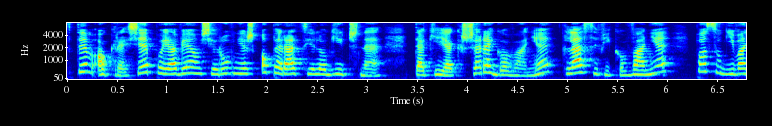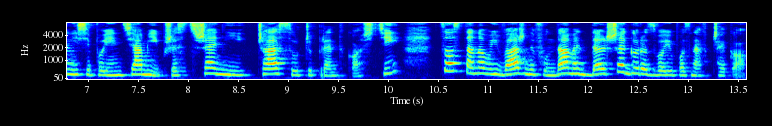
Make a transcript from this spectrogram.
W tym okresie pojawiają się również operacje logiczne, takie jak szeregowanie, klasyfikowanie, posługiwanie się pojęciami przestrzeni, czasu czy prędkości, co stanowi ważny fundament dalszego rozwoju poznawczego.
